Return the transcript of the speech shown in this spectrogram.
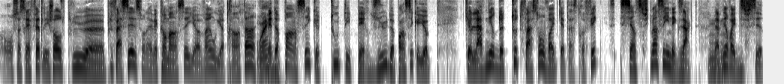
on se serait fait les choses plus, euh, plus faciles si on avait commencé il y a 20 ou il y a 30 ans. Ouais. Mais de penser que tout est perdu, de penser qu'il y a que l'avenir de toute façon va être catastrophique, scientifiquement, c'est inexact. Mhm. L'avenir va être difficile.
